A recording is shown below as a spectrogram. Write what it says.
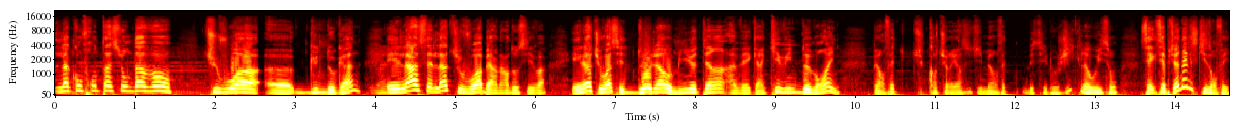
la confrontation d'avant, tu vois euh, Gundogan, Ouais. et là celle-là tu vois Bernardo Silva, et là tu vois ces deux-là au milieu de terrain avec un Kevin De Bruyne. Mais en fait, tu- quand tu regardes ça, tu dis mais en fait, mais c'est logique là où ils sont. C'est exceptionnel ce qu'ils ont fait.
